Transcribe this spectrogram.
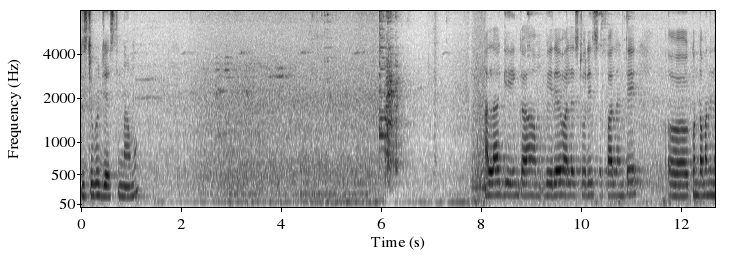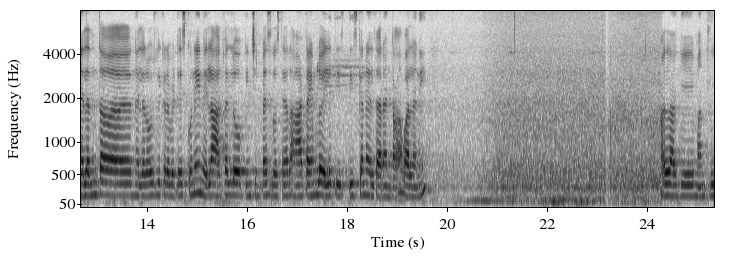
డిస్ట్రిబ్యూట్ చేస్తున్నాము. అలాగే ఇంకా వేరే వాళ్ళ స్టోరీస్ చెప్పాలంటే కొంతమంది నెలంతా నెల రోజులు ఇక్కడ పెట్టేసుకొని నెల ఆఖరిలో పింఛన్ పైసలు వస్తాయి కదా ఆ టైంలో వెళ్ళి తీ తీసుకొని వెళ్తారంట వాళ్ళని. అలాగే మంత్లీ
